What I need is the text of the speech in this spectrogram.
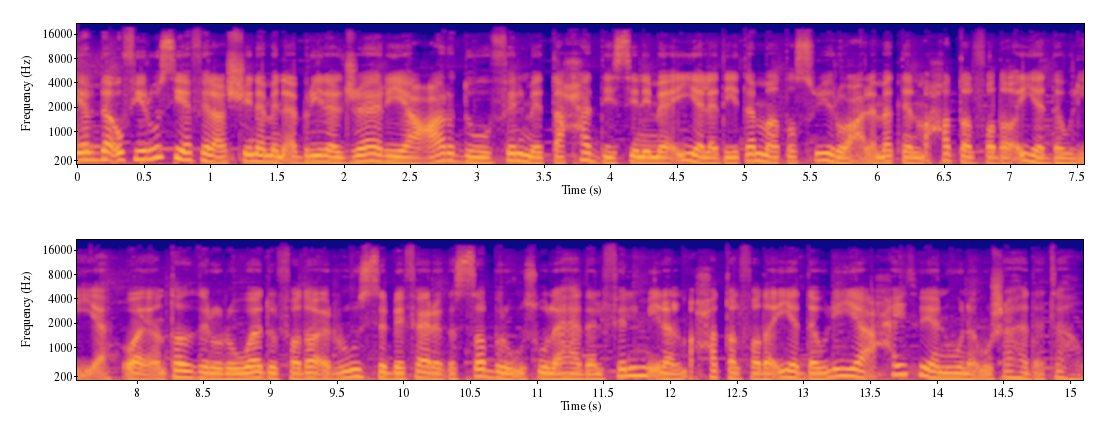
يبدأ في روسيا في العشرين من أبريل الجاري عرض فيلم التحدي السينمائي الذي تم تصويره على متن المحطة الفضائية الدولية. وينتظر رواد الفضاء الروس بفارغ الصبر وصول هذا الفيلم إلى المحطة الفضائية الدولية حيث ينوون مشاهدته.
